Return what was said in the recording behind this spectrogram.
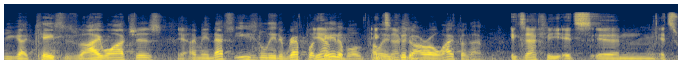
You got cases with iWatches. Yeah. I mean, that's easily replicatable. Probably a good. ROI for them. Exactly. It's um, it's.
